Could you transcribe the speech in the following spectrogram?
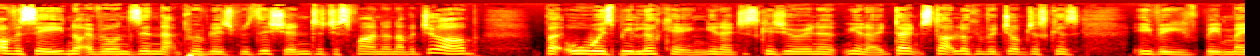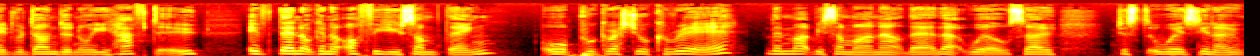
Obviously, not everyone's in that privileged position to just find another job, but always be looking. You know, just because you're in a, you know, don't start looking for a job just because either you've been made redundant or you have to. If they're not going to offer you something or progress your career, there might be someone out there that will. So just always, you know,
